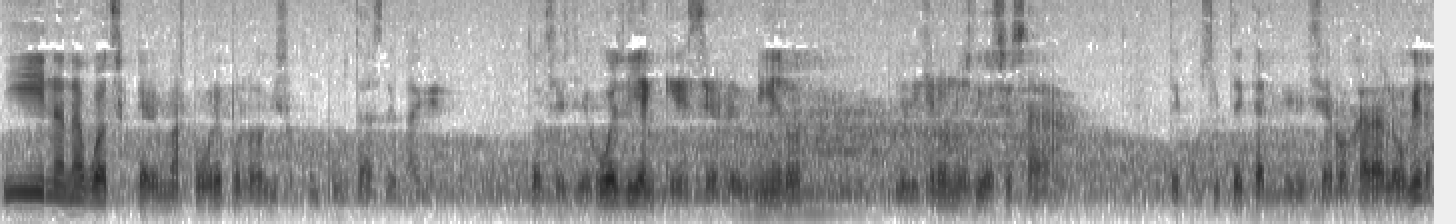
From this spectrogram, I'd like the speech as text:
Y Nanahuatl que era el más pobre pues lo hizo con puntas de maguey entonces llegó el día en que se reunieron le dijeron los dioses a Tecusiteca que se arrojara a la hoguera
